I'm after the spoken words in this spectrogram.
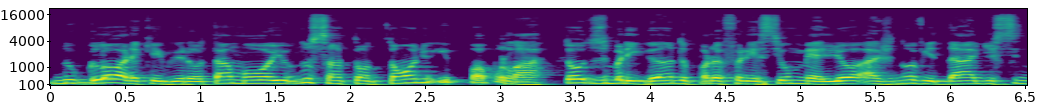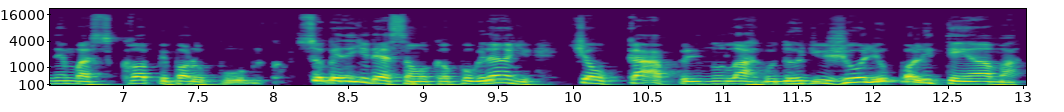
no Glória, que virou Tamoio, no Santo Antônio e Popular, todos brigando para oferecer o melhor as novidades cinemascope para o público. Subindo em direção ao Campo Grande, tinha o Capri no Largo 2 de Julho e o Politeama.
